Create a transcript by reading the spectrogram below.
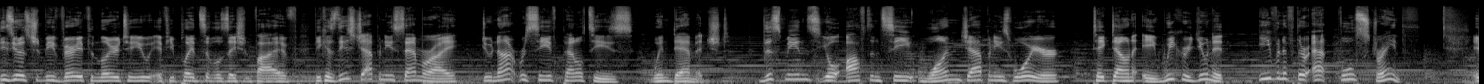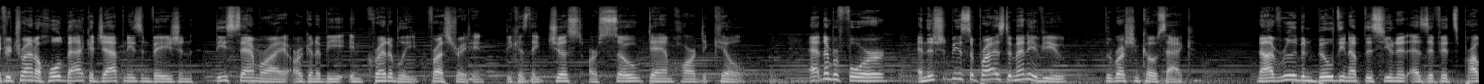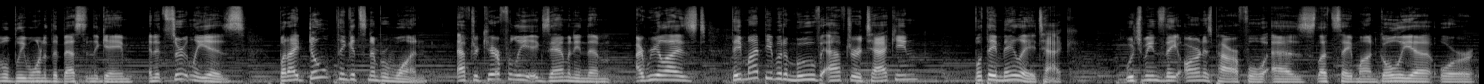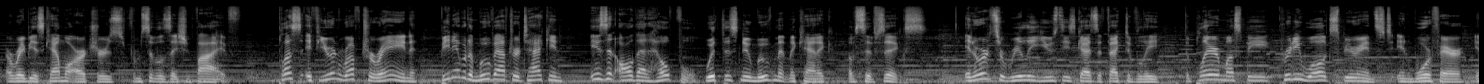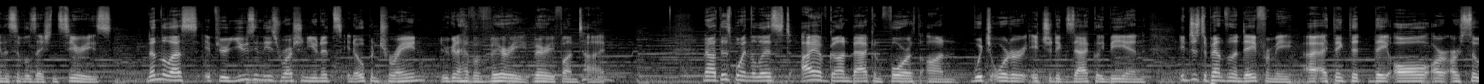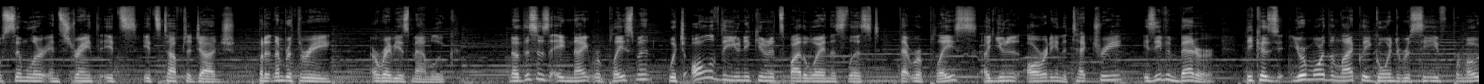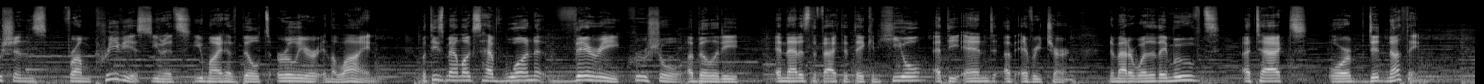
These units should be very familiar to you if you played Civilization 5, because these Japanese samurai do not receive penalties when damaged. This means you'll often see one Japanese warrior take down a weaker unit even if they're at full strength. If you're trying to hold back a Japanese invasion, these samurai are going to be incredibly frustrating because they just are so damn hard to kill. At number 4, and this should be a surprise to many of you, the Russian Cossack. Now I've really been building up this unit as if it's probably one of the best in the game, and it certainly is, but I don't think it's number 1. After carefully examining them, I realized they might be able to move after attacking, but they melee attack, which means they aren't as powerful as, let's say, Mongolia or Arabia's camel archers from Civilization 5. Plus, if you're in rough terrain, being able to move after attacking isn't all that helpful with this new movement mechanic of Civ 6. In order to really use these guys effectively, the player must be pretty well experienced in warfare in the Civilization series, Nonetheless, if you're using these Russian units in open terrain, you're going to have a very, very fun time. Now at this point in the list, I have gone back and forth on which order it should exactly be in. It just depends on the day for me. I, I think that they all are, are so similar in strength, it's, it's tough to judge. But at number 3, Arabia's Mamluk. Now this is a knight replacement, which all of the unique units by the way in this list that replace a unit already in the tech tree is even better because you're more than likely going to receive promotions from previous units you might have built earlier in the line. But these Mamluks have one very crucial ability, and that is the fact that they can heal at the end of every turn, no matter whether they moved, attacked, or did nothing.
